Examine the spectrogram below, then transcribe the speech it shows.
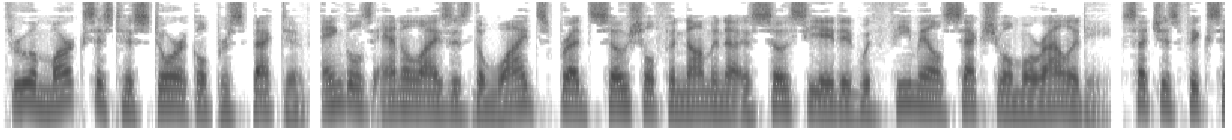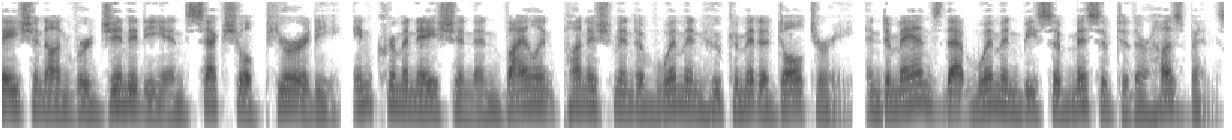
Through a Marxist historical perspective, Engels analyzes the widespread social phenomena associated with female sexual morality, such as fixation on virginity and sexual purity, incrimination and violent punishment of women who commit adultery, and demands that women be submissive to their husbands.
